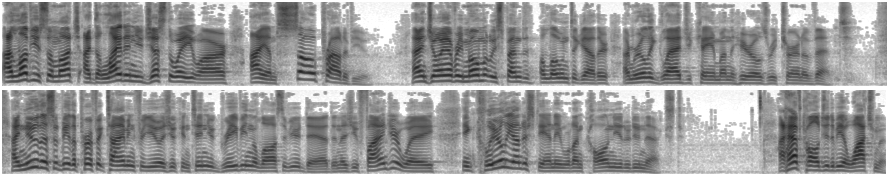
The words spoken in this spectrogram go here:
I love you so much. I delight in you just the way you are. I am so proud of you. I enjoy every moment we spend alone together. I'm really glad you came on the Hero's Return event. I knew this would be the perfect timing for you as you continue grieving the loss of your dad and as you find your way in clearly understanding what I'm calling you to do next. I have called you to be a watchman.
